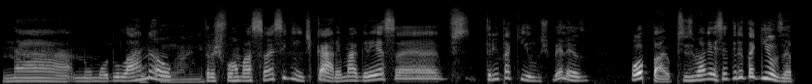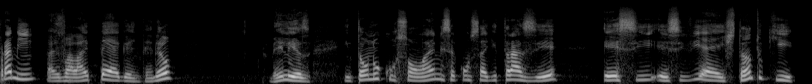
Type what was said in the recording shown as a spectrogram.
Na, no modular, não. online. Transformação é a seguinte, cara, emagreça é 30 quilos, beleza. Opa, eu preciso emagrecer 30 quilos, é pra mim. Aí vai lá e pega, entendeu? Beleza. Então no curso online você consegue trazer esse, esse viés. Tanto que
